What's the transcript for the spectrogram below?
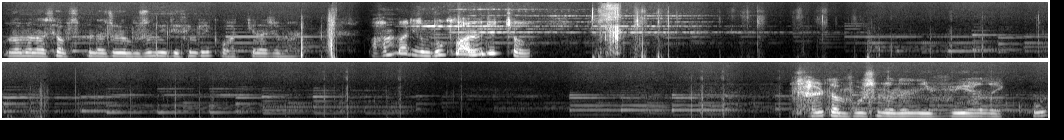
보나마나 새 없으면 나중에 무슨 일이 생길 것 같긴 하지만 뭐한 마리 정도 구하면 됐죠. 자, 일단 보시면은 이 위에 하나 있고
